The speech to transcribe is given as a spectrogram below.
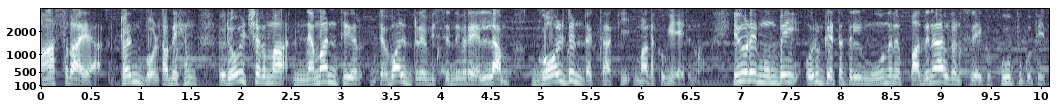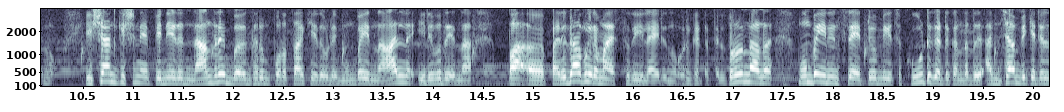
മാസ്റ്ററായ ട്രെൻ ബോൾട്ട് അദ്ദേഹം രോഹിത് ശർമ്മ നമൻധീർ ഡെവാൾ ഡ്രേവിസ് എന്നിവരെ എല്ലാം ഗോൾഡൻ ഡക്കാക്കി മടക്കുകയായിരുന്നു. ഇതോടെ മുംബൈ ഒരു ഘട്ടത്തിൽ മൂന്നിന് പതിനാല് റൺസിലേക്ക് കൂപ്പ് കുത്തിയിരുന്നു ഇഷാൻ കിഷനെ പിന്നീട് നാന്ദ്രെ ബർഗറും പുറത്താക്കിയതോടെ മുംബൈ നാലിന് ഇരുപത് എന്ന പരിതാപകരമായ സ്ഥിതിയിലായിരുന്നു ഒരു ഘട്ടത്തിൽ. തുടർന്നാണ് മുംബൈ ഇന്ത്യൻസിലെ ഏറ്റവും മികച്ച കൂട്ടുകെട്ട് കണ്ടത് അഞ്ചാം വിക്കറ്റിൽ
